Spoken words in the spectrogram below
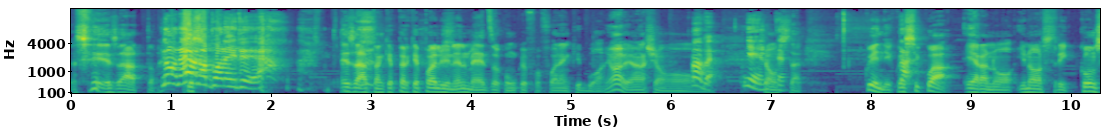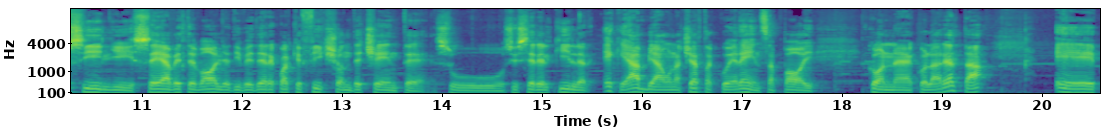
Sì, esatto. Non è una buona idea. Esatto, anche perché poi lui nel mezzo comunque fa fuori anche i buoni. Vabbè, lasciamo, Vabbè, niente. lasciamo stare. Quindi questi Dai. qua erano i nostri consigli se avete voglia di vedere qualche fiction decente su, sui serial killer e che abbia una certa coerenza poi con, con la realtà. E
